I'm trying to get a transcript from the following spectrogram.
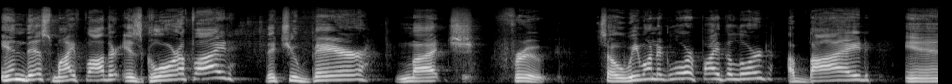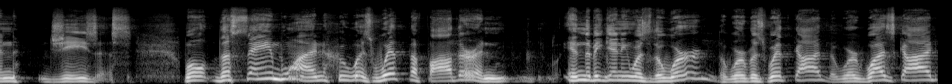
in this, my Father is glorified that you bear much fruit. So we want to glorify the Lord, abide in Jesus. Well, the same one who was with the Father and in the beginning was the Word, the Word was with God, the Word was God.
